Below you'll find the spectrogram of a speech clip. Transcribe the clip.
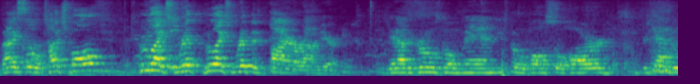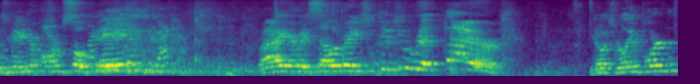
Nice little touch ball. Who likes rip? Who likes ripping fire around here? Yeah, the girls go, man, you throw the ball so hard. Your dad goes, man, your arm's so big. Right? Everybody celebrates. Dude, you rip fire. You know what's really important?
